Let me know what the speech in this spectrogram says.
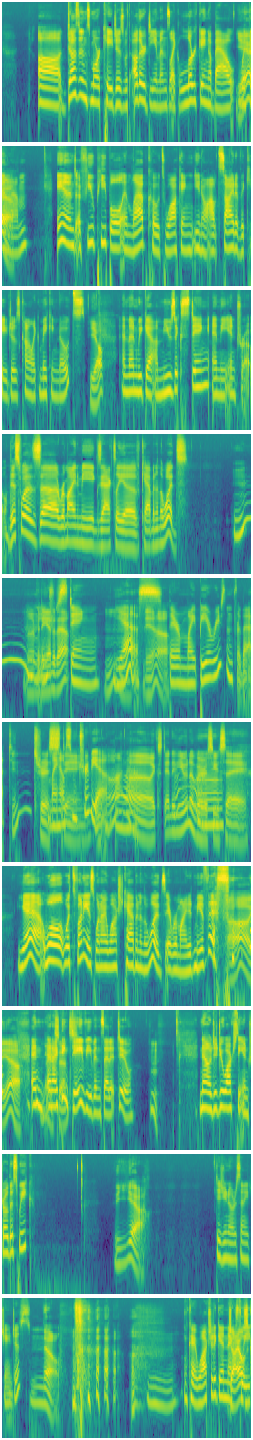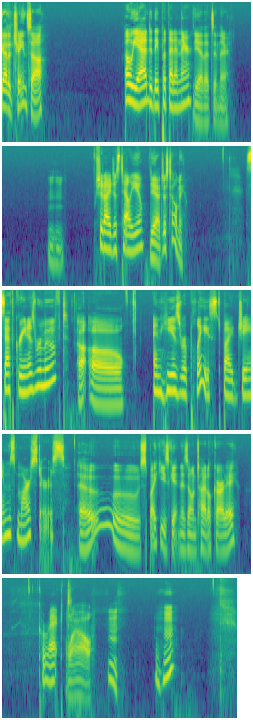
uh, dozens more cages with other demons like lurking about within them. And a few people in lab coats walking, you know, outside of the cages, kind of like making notes. Yep. And then we get a music sting and the intro. This was uh reminded me exactly of Cabin in the Woods. Remember the end of that? Interesting. yes. yeah. There might be a reason for that. Interesting. Might have some trivia oh, on that. extended universe, you say? Yeah. Well, what's funny is when I watched Cabin in the Woods, it reminded me of this. ah, yeah. and and I makes think. Dave even said it too. Hmm. Now, did you watch the intro this week? Yeah. Did you notice any changes? No. Okay, watch it again next time. Giles week. got a chainsaw. oh yeah, did they put that in there? Yeah, that's in there. Mhm. Should I just tell you? Yeah, just tell me. Seth Green is removed Uh oh. and he is replaced by James Marsters. Oh, Spikey's getting his own title card, eh? Correct. Wow. Hmm. Mm-hmm.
